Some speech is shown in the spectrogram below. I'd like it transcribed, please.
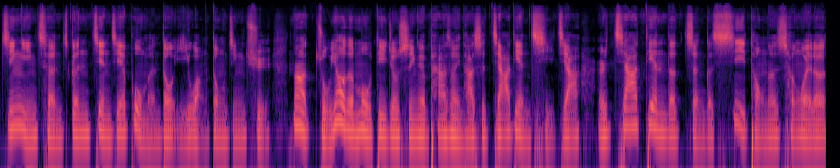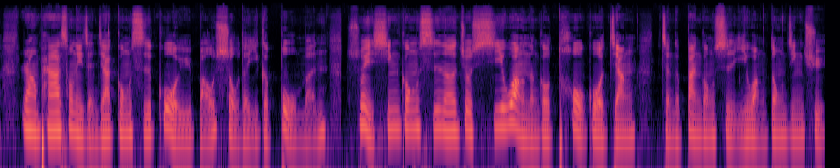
经营层跟间接部门都移往东京去。那主要的目的就是因为 Panasonic 它是家电起家，而家电的整个系统呢，成为了让 Panasonic 整家公司过于保守的一个部门，所以新公司呢，就希望能够透过将整个办公室移往东京去，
